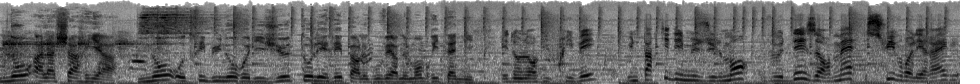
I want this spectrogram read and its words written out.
Non à la charia, non aux tribunaux religieux tolérés par le gouvernement britannique. Et dans leur vie privée, une partie des musulmans veut désormais suivre les règles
